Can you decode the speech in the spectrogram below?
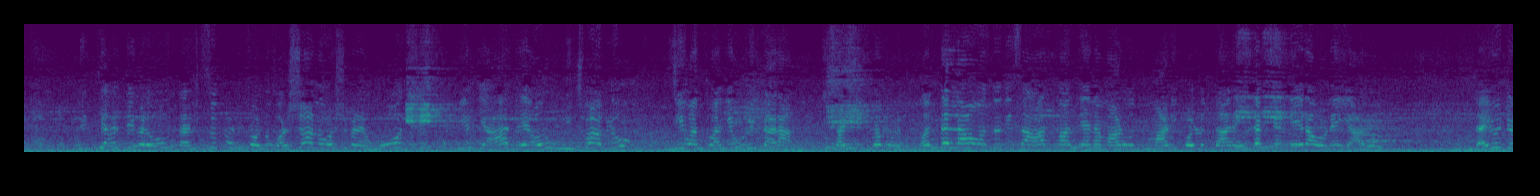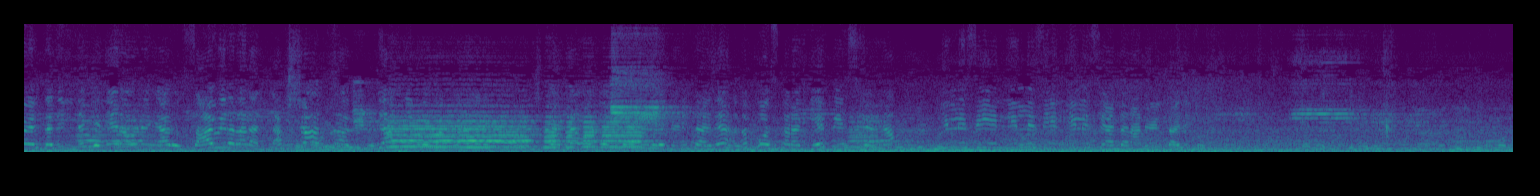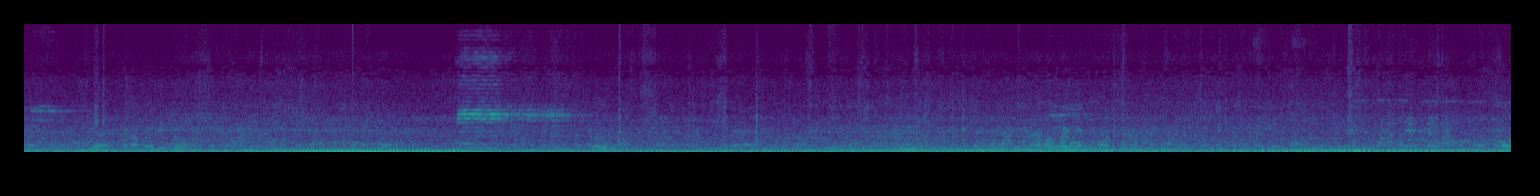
ವಿದ್ಯಾರ್ಥಿಗಳು ಕನಸು ಕಟ್ಕೊಂಡು ವರ್ಷಾನುವರ್ಷಗಳೇ ಓದಿ ಈ ರೀತಿ ಆದ್ರೆ ಅವರು ನಿಜವಾಗ್ಲೂ ಜೀವಂತವಾಗಿ ಉಳಿತಾರ? ಖಂಡಿತವಾಗ್ಲೂ. ಒಂದಲ್ಲ ಒಂದು ದಿವಸ ಆತ್ಮಹತ್ಯೆಯನ್ನ ಮಾಡುವ ಮಾಡಿಕೊಳ್ಳುತ್ತಾರೆ. ಇದಕ್ಕೆ ನೇರ ಹೊಣೆ ಯಾರು? ದಯವಿಟ್ಟು ಹೇಳ್ತದೆ, ಇದಕ್ಕೆ ನೇರ ಹೊಣೆ ಯಾರು? ಸಾವಿರರಲ್ಲ ಲಕ್ಷಾಂತರ ವಿದ್ಯಾರ್ಥಿಗಳು ನಡೀತಾ ಇದೆ. ಅದಕ್ಕೋಸ್ಕರ ಕೆ ಪಿ ಎಸ್ ಸಿಯನ್ನ ನಿಲ್ಲಿಸಿ ನಿಲ್ಲಿಸಿ ನಿಲ್ಲಿಸಿ ಅಂತ ನಾನು ಹೇಳ್ತಾ ಇದ್ದೀನಿ ಇದಕ್ಕೆಲ್ಲ ಅವಕಾಶ ಇಲ್ಲ. ಹೇಳಿ, ಹೇಳಿ. ಗೊತ್ತಾಯ್ತಾ? ನಾವು ಜನಜಾಗೃತಿ ಜನ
